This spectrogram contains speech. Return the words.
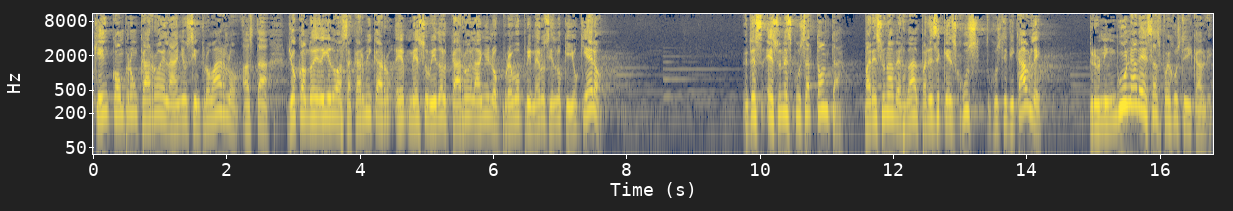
¿Quién, compra un carro del año sin probarlo? Hasta yo cuando he ido a sacar mi carro, me he subido el carro del año y lo pruebo primero si es lo que yo quiero. Entonces es una excusa tonta. Parece una verdad, parece que es justificable. Pero ninguna de esas fue justificable.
